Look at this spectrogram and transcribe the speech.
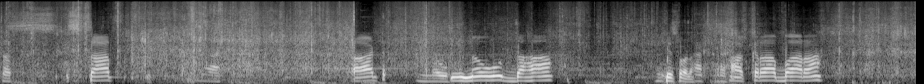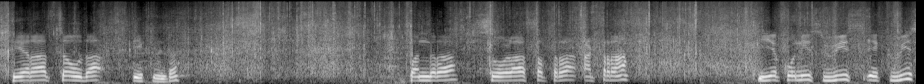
सात आठ नऊ दहा हे सोडा. अकरा. बारा तेरा चौदा एक मिनटं. पंधरा सोळा सतरा अठरा एकोणीस वीस एकवीस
